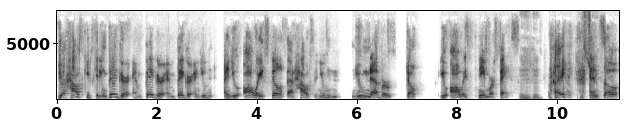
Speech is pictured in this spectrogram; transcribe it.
your house keeps getting bigger and bigger and bigger, and you and you always fill up that house, and you you never don't you always need more space, mm-hmm. right? And so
